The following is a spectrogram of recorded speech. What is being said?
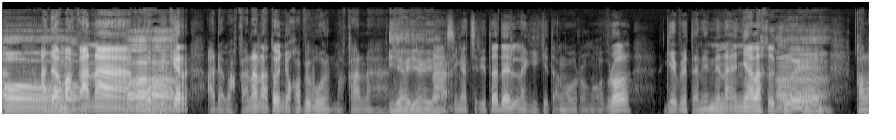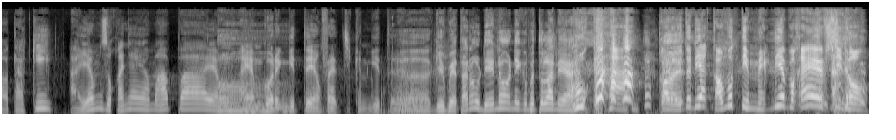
Oh. Ada makanan. Gua pikir ada makanan atau nyokapnya bawain makanan. Iya iya iya. Nah, singkat cerita dari lagi kita ngobrol-ngobrol, gebetan ini nanya lah ke gue. Ah. Kalau Taki, ayam sukanya ayam apa? Ayam Oh. ayam goreng gitu, yang fried chicken gitu. Eh, gebetan lu Deno nih kebetulan ya. Bukan. Kalau itu dia kamu tim McD apa KFC dong?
